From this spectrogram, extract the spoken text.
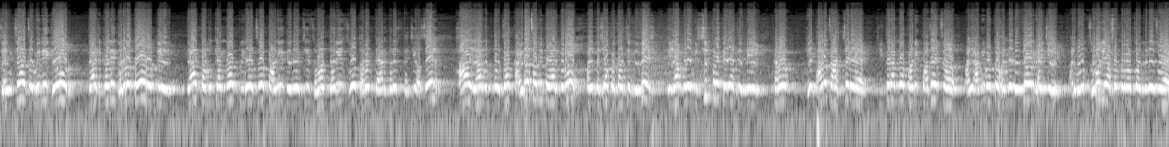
ज्यांच्या जमिनी घेऊन त्या ठिकाणी धरणं तयार होतील त्या तालुक्यांना पिण्याचं पाणी देण्याची जबाबदारी जो धरण तयार करेल त्याची असेल हा यानंतरचा कायदाच आम्ही तयार करू आणि तशा प्रकारचे निर्देश हे यापुढे निश्चितपणे देण्यात येतील. कारण हे फारच आश्चर्य आहे की इतरांना पाणी पाजायचं आणि आम्ही मात्र हंडे डोक्यावर घ्यायचे. आणि म्हणून जरूर या संदर्भातला निर्णय जो आहे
